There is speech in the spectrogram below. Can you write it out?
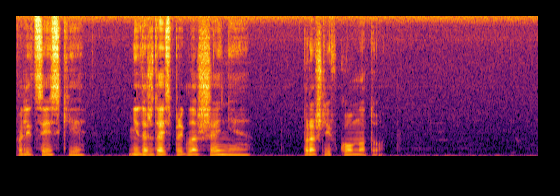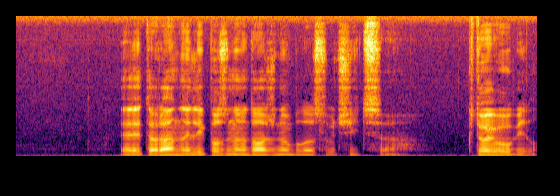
Полицейские, не дожидаясь приглашения, прошли в комнату. Это рано или поздно должно было случиться. Кто его убил?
